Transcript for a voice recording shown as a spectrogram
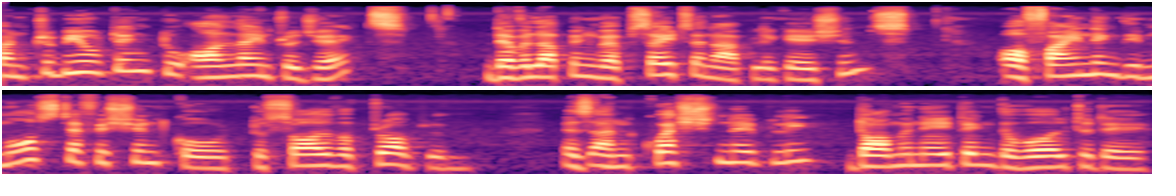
contributing to online projects, developing websites and applications, or finding the most efficient code to solve a problem is unquestionably dominating the world today.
